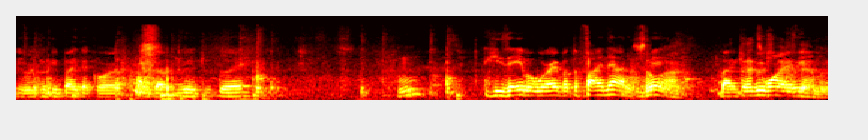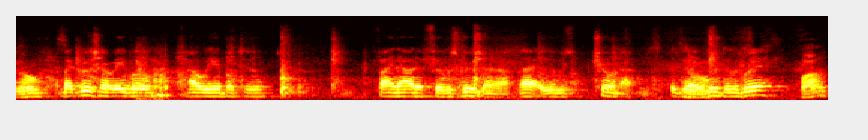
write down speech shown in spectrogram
you were gonna be Baidak or Hmm? He's able. We're able to find out it's on. By That's Grusha, it's we- them, no? By Grusha, are we able? How are we able to find out if it was Grusha or not? That it was true or not? Is it No. the? What?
